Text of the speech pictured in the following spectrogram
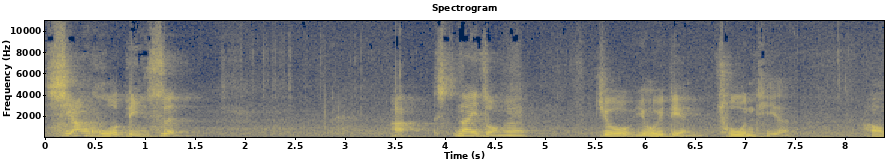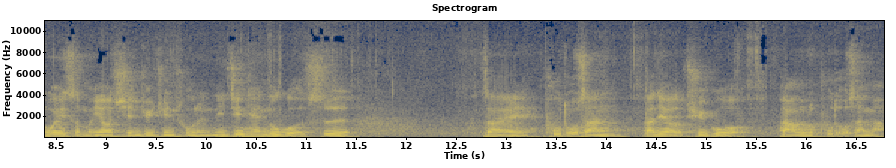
香火鼎盛啊，那一种呢，就有一点出问题了。好，为什么要闲居静处呢？你今天如果是在普陀山，大家有去过大陆的普陀山吗？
